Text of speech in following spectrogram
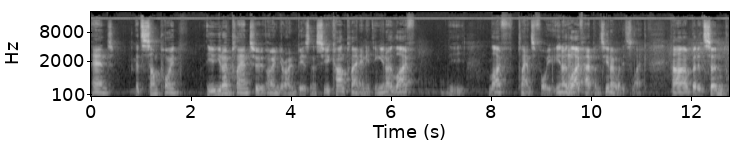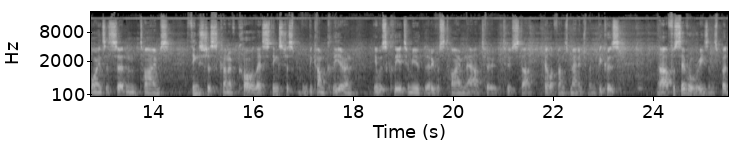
and at some point. You, you don't plan to own your own business. You can't plan anything. You know, life life plans for you. You know, Yeah. life happens. You know what it's like. Uh, but at certain points, at certain times, things just kind of coalesce. Things just become clear, and it was clear to me that it was time now to to start Pella Funds Management because uh, for several reasons. But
